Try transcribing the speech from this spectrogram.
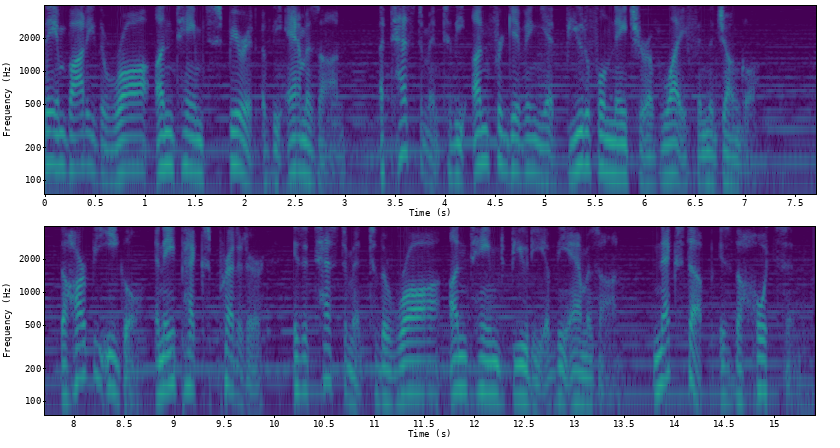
They embody the raw, untamed spirit of the Amazon, a testament to the unforgiving yet beautiful nature of life in the jungle. The harpy eagle, an apex predator, is a testament to the raw, untamed beauty of the Amazon. Next up is the Hoatzin,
